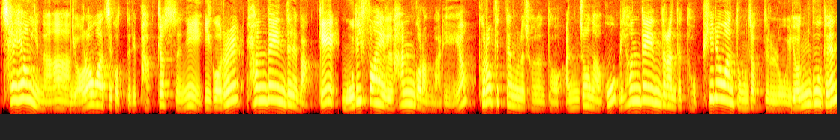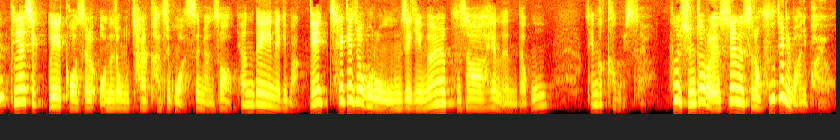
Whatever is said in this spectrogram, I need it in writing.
체형이나 여러 가지 것들이 바뀌었으니 이거를 현대인들에 맞게 모디파이를 한 거란 말이에요. 그렇기 때문에 저는 더 안전하고 우리 현대인들한테 더 필요한 동작들로 연구된 클래식의 것을 어느 정도 잘 가지고 왔으면서 현대인에게 맞게 체계적으로 움직임을 구사해낸다고 생각하고 있어요. 근데 진짜로 SNS랑 후기를 많이 봐요.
